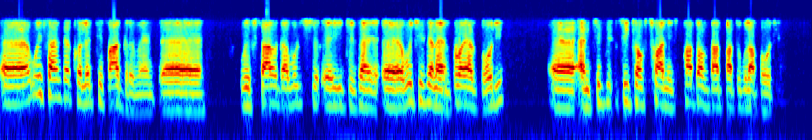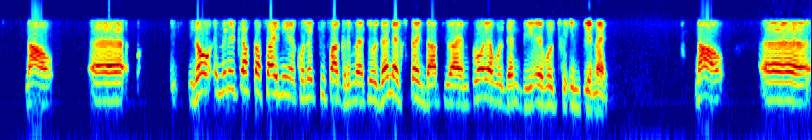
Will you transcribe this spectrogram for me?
uh, we signed a collective agreement uh, with SALGA, which, is a, which is an employer's body, and City, City of Tshwane is part of that particular body. Now, you know, immediately after signing a collective agreement, you then expect that your employer will then be able to implement. Now, uh,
